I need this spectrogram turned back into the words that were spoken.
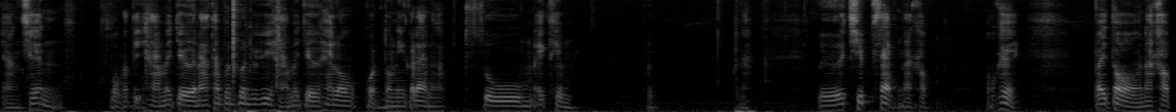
อย่างเช่นปกติหาไม่เจอนะ ถ้าเพื่อนๆพี่ๆหาไม่เจอให้เรากดตรงนี้ก็ได้นะครับซูมเอ็กเทมหรือชิปเซตนะครับ โอเค ไปต่อนะครับ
